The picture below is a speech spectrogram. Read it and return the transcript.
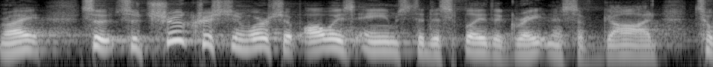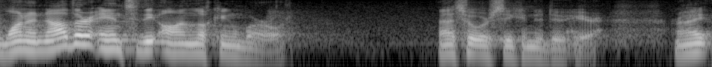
right? So, so true Christian worship always aims to display the greatness of God to one another and to the onlooking world. That's what we're seeking to do here, right?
